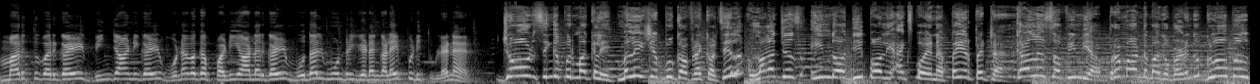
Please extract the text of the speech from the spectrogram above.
மருத்துவர்கள் விஞ்ஞானிகள் உணவக பணியாளர்கள் முதல் மூன்று இடங்களை பிடித்துள்ளனர். ஜோர் சிங்கப்பூர் மக்களே மலேசியா புக் ஆஃப் ரெக்கார்ட்ஸில் லார்ஜஸ்ட் இந்தோ தீபாவளி எக்ஸ்போ என பெயர் பெற்ற கலர்ஸ் ஆஃப் இந்தியா பிரம்மாண்டமாக வழங்கும் குளோபல்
